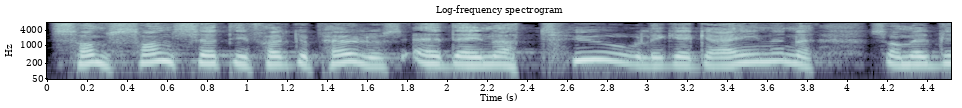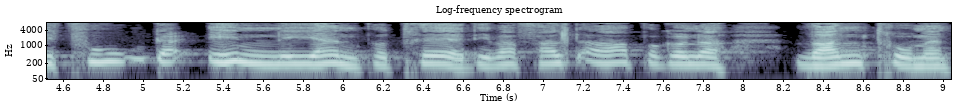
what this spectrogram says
Som sånn sett, ifølge Paulus, er de naturlige greinene som er blitt poda inn igjen på treet. De var falt av pga. vantro, men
